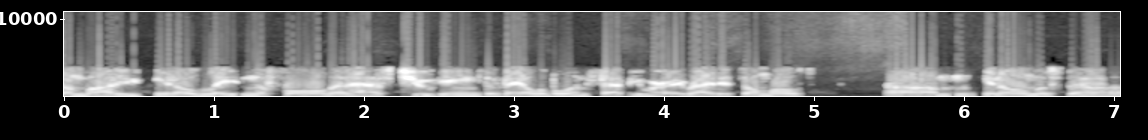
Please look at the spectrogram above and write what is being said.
somebody, you know, late in the fall that has two games available in February, right? It's almost, um, you know, almost uh,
